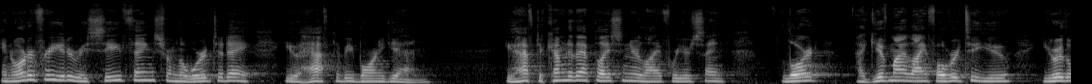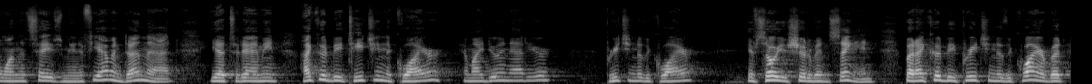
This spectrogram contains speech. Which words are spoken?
In order for you to receive things from the Word today, you have to be born again. You have to come to that place in your life where you're saying, Lord, I give my life over to you. You're the one that saves me. And if you haven't done that yet today, I mean, I could be teaching the choir. Am I doing that here? Preaching to the choir? If so, you should have been singing. But I could be preaching to the choir. But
